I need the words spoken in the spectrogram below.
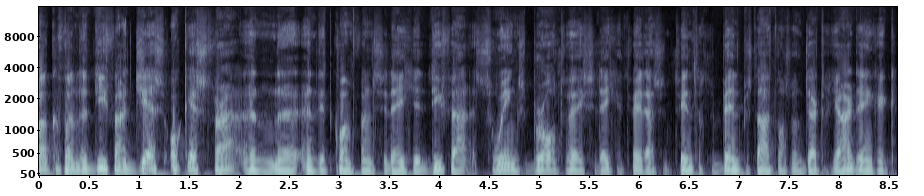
Klanken van de Diva Jazz Orchestra. En, eh, en dit kwam van het cd'tje Diva Swings Broadway, cd'tje 2020. De band bestaat al zo'n 30 jaar, denk ik.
